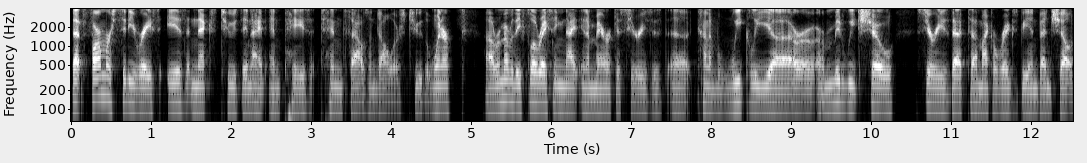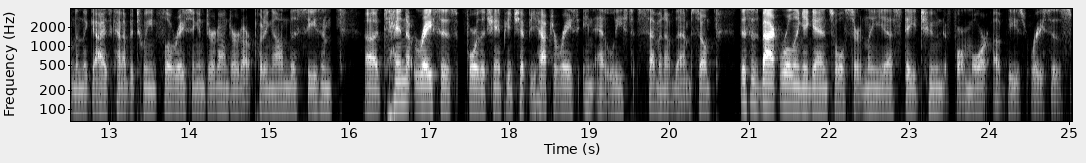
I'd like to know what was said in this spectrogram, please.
That Farmer City race is next Tuesday night and pays $10,000 to the winner. Uh, remember, the Flo Racing Night in America series is the kind of weekly uh, or, or, midweek show series that uh, Michael Rigsby and Ben Shelton and the guys kind of between Flo Racing and Dirt on Dirt are putting on this season. Uh, 10 races for the championship. You have to race in at least seven of them. So this is back rolling again, so we'll certainly uh, stay tuned for more of these races.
